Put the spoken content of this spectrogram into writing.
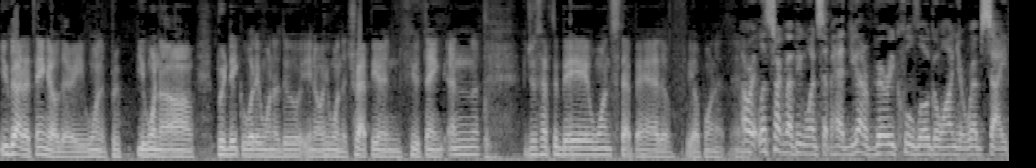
you got to think out there. You want to you want to um, predict what they want to do. You know, he want to trap you in a few things, and uh, you just have to be one step ahead of your opponent. you know. All right, let's talk about being one step ahead. You got a very cool logo on your website,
